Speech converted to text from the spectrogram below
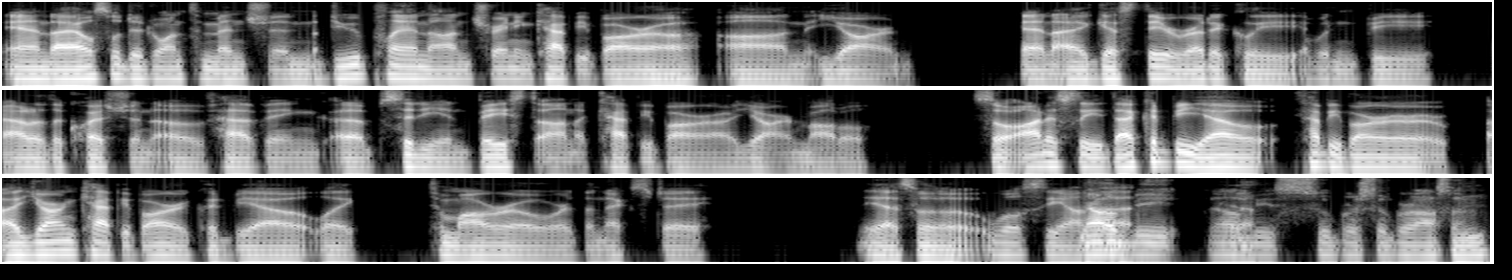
And I also did want to mention, do plan on training Capybara on Yarn? And I guess theoretically, it wouldn't be out of the question of having Obsidian based on a Capybara Yarn model. So honestly, that could be out. Capybara, a Yarn Capybara could be out like tomorrow or the next day yeah, so we'll see on that. That be that would yeah. be super super awesome.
